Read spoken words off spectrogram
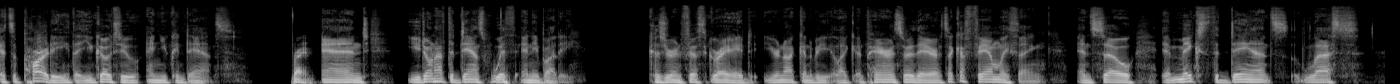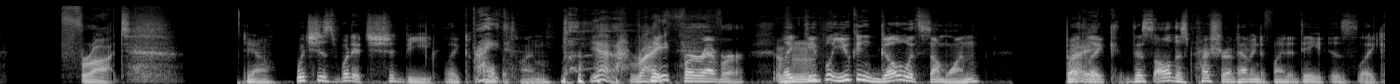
it's a party that you go to and you can dance Right. and you don't have to dance with anybody because you're in fifth grade you're not going to be like and parents are there it's like a family thing and so it makes the dance less fraught Yeah. Which is what it should be like all the time. yeah like right forever. Like Mhm. people you can go with someone, but Right. like this all this pressure of having to find a date is like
